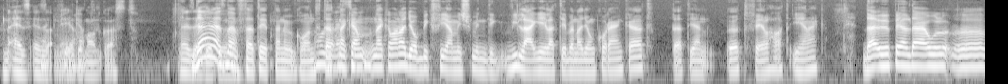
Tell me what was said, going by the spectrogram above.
Na ez, ez ami engem aggaszt. Ez De ez nem feltétlenül gond. Hol tehát nekem, nekem a nagyobbik fiam is mindig világ életében nagyon korán kelt, tehát ilyen 5, fél 6 ilyenek. De ő például ö,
